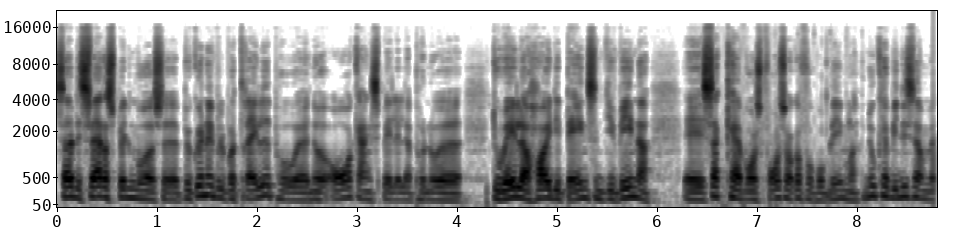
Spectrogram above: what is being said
så er det svært at spille mod os. Øh, begynder vi på drillet på øh, noget overgangsspil, eller på noget dueller højt i banen, som de vinder, øh, så kan vores forsvar få problemer. Nu kan vi ligesom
